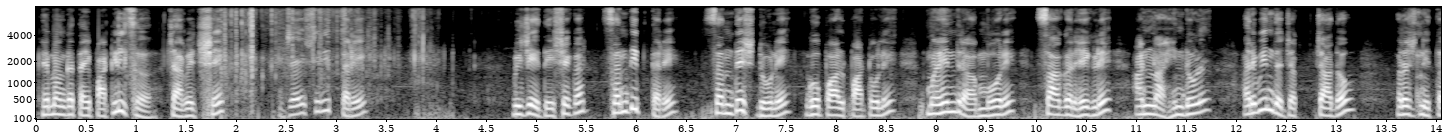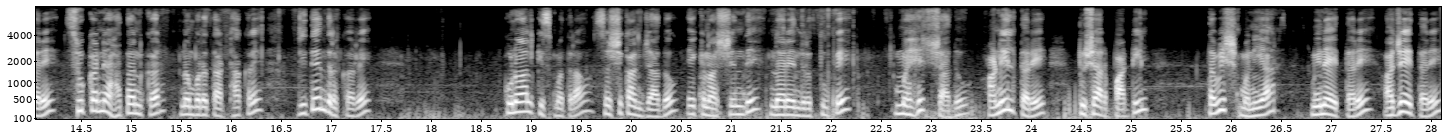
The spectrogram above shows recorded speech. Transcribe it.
हेमांगताई पाटीलसह जावेद शेख जयश्री तरे विजय देशेकर संदीप तरे संदेश ढोणे गोपाळ पाटोले महेंद्र अंभोरे सागर हेगडे अण्णा हिंदोळे अरविंद जग जाधव रजनी तरे सुकन्या हातनकर नम्रता ठाकरे जितेंद्र करे कुणाल किस्मतराव शशिकांत जाधव एकनाथ शिंदे नरेंद्र तुपे महेश जाधव अनिल तरे तुषार पाटील तविश मनियार विनय तरे अजय तरे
